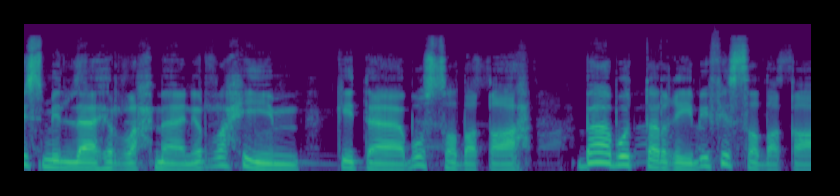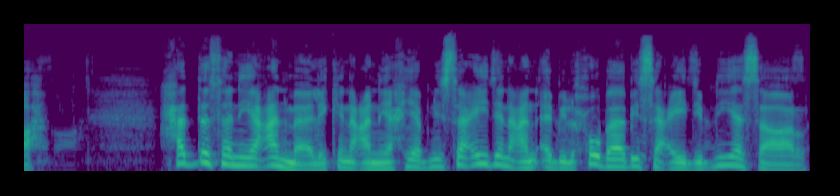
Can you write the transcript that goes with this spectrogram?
بسم الله الرحمن الرحيم. كتاب الصدقة. باب الترغيب في الصدقة. حدثني عن مالك عن يحيى بن سعيد عن أبي الحباب سعيد بن يسار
